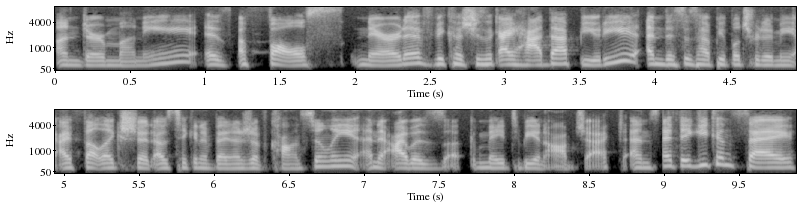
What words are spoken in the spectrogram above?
under money is a false narrative because she's like, I had that beauty and this is how people treated me. I felt like shit. I was taken advantage of constantly and I was uh, made to be an object. And I think you can say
